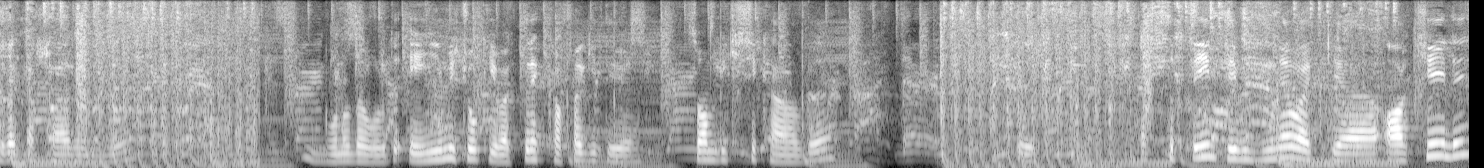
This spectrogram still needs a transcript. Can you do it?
Direkt aşağı döndü. Bunu da vurdu. Eğimi çok iyi bak direkt kafa gidiyor. Son bir kişi kaldı. Ya spreyin temizliğine bak ya. AK ile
